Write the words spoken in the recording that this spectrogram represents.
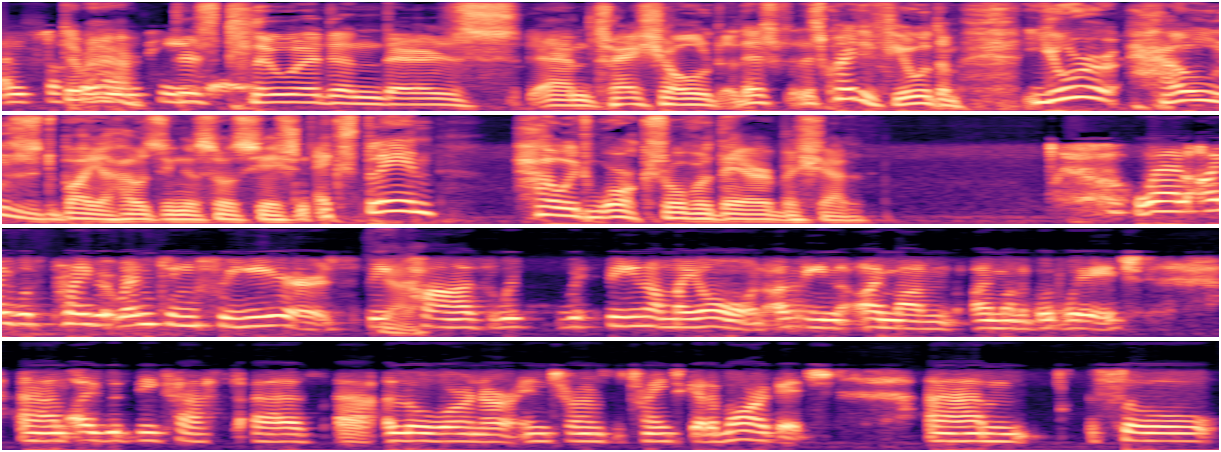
and stuff There are. people? There's Clúid and there's um, Threshold. There's there's quite a few of them. You're housed by a housing association. Explain how it works over there, Michelle. Well, I was private renting for years Yeah. because with with being on my own, I mean, I'm on I'm on a good wage. Um, I would be classed as a, a low earner in terms of trying to get a mortgage. Um, so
